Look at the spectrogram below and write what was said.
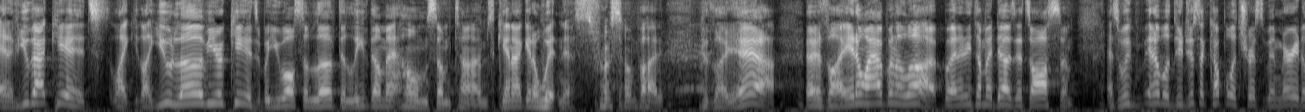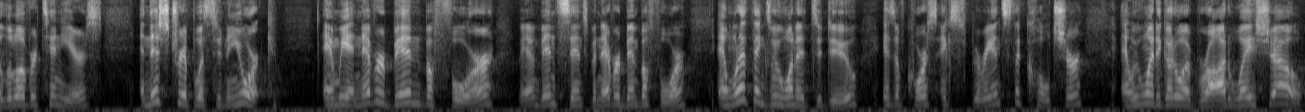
And if you got kids, like, like you love your kids, but you also love to leave them at home sometimes. Can I get a witness from somebody? It's like, yeah. It's like, it don't happen a lot, but anytime it does, it's awesome. And so we've been able to do just a couple of trips. We've been married a little over 10 years. And this trip was to New York. And we had never been before. We haven't been since, but never been before. And one of the things we wanted to do is, of course, experience the culture. And we wanted to go to a Broadway show.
